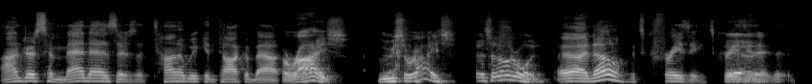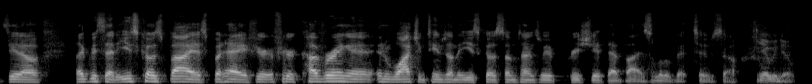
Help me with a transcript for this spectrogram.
Andres Gimenez, there's a ton that we can talk about. Arraez. Luis Arraez. That's another one. Uh, I know it's crazy. It's crazy. Yeah. It's, you know, like we said, East Coast bias. But hey, if you're if you're covering and and watching teams on the East Coast, sometimes we appreciate that bias a little bit too. So Yeah, we do.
